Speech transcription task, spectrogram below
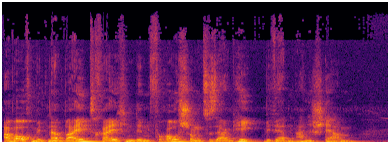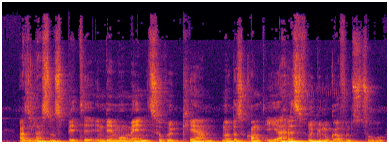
aber auch mit einer weitreichenden Vorausschauung zu sagen, hey, wir werden alle sterben. Also lasst uns bitte in den Moment zurückkehren. Ne, das kommt eh alles früh genug auf uns zu.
